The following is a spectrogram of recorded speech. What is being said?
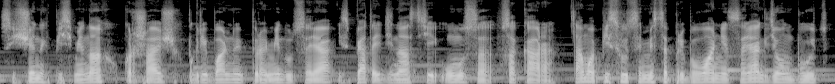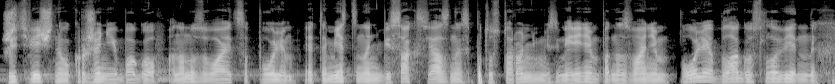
священных письменах, украшающих погребальную пирамиду царя из пятой династии Унуса в Сакара. Там описывается место пребывание царя, где он будет жить вечно в окружении богов. Оно называется полем. Это место на небесах, связанное с потусторонним измерением под названием «Поле благословенных».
